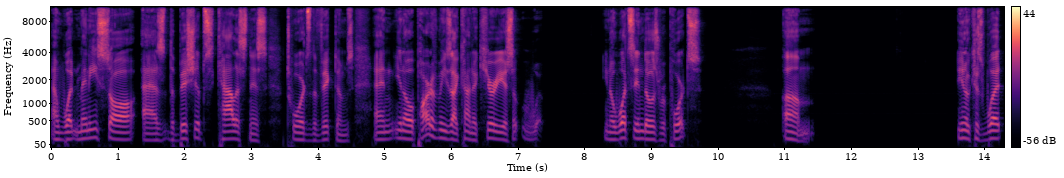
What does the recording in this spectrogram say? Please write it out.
and what many saw as the bishop's callousness towards the victims. And, you know, part of me is like kind of curious, you know, what's in those reports. Um, you know, because what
